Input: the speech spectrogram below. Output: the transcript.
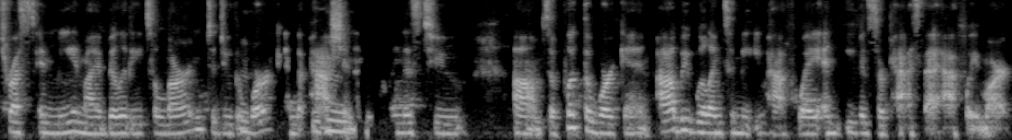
trust in me and my ability to learn, to do the mm. work, and the passion mm-hmm. and the willingness to um, to put the work in, I'll be willing to meet you halfway and even surpass that halfway mark.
